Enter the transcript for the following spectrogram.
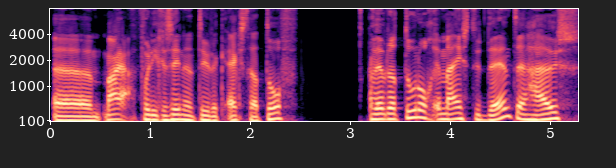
Um, maar ja, voor die gezinnen natuurlijk extra tof. We hebben dat toen nog in mijn studentenhuis.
